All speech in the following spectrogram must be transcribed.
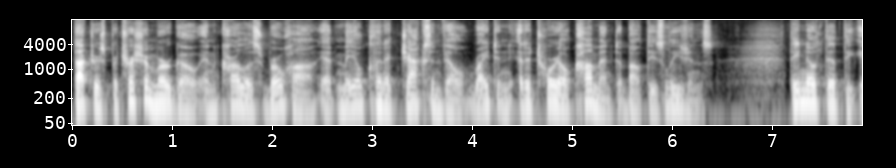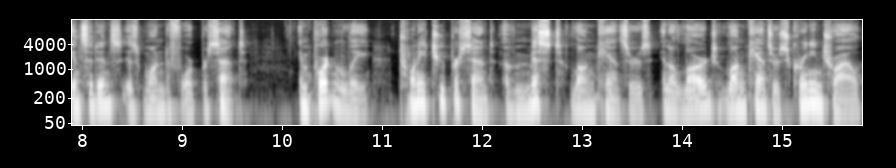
Doctors Patricia Mergo and Carlos Roja at Mayo Clinic Jacksonville write an editorial comment about these lesions. They note that the incidence is 1 to 4%. Importantly, 22% of missed lung cancers in a large lung cancer screening trial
